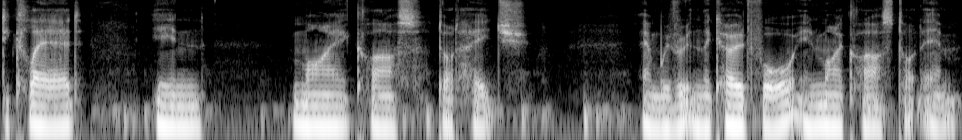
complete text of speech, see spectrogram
declared in myclass.h and we've written the code for in myclass.m.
